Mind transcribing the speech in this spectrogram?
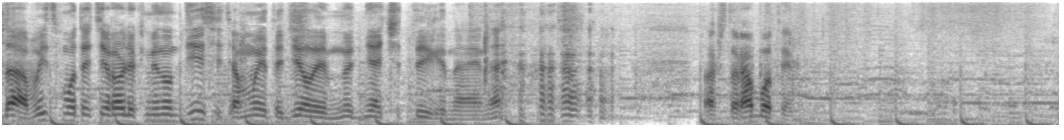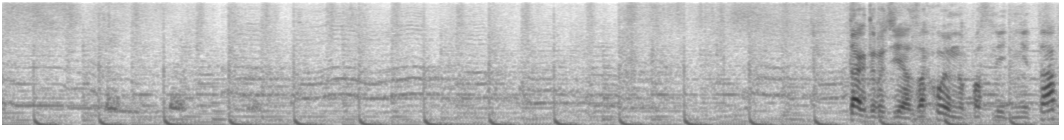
Да, вы смотрите ролик минут 10, а мы это делаем, ну, дня 4, наверное. Так что работаем. Так, друзья, заходим на последний этап.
